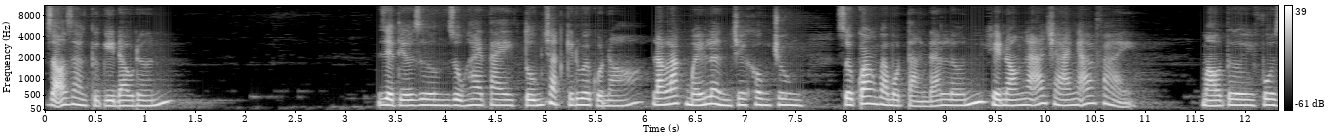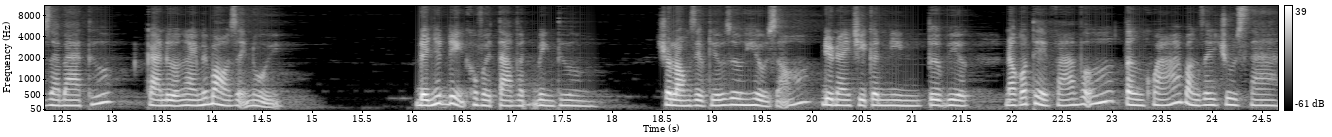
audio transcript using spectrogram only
Rõ ràng cực kỳ đau đớn Diệp Tiểu Dương dùng hai tay túm chặt cái đuôi của nó, lắc lắc mấy lần trên không trung, rồi quăng vào một tảng đá lớn khiến nó ngã trái ngã phải. Máu tươi phun ra ba thước, cả nửa ngày mới bò dậy nổi. Đấy nhất định không phải tà vật bình thường. Cho lòng Diệp Thiếu Dương hiểu rõ, điều này chỉ cần nhìn từ việc nó có thể phá vỡ tầng khóa bằng dây chu sa,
